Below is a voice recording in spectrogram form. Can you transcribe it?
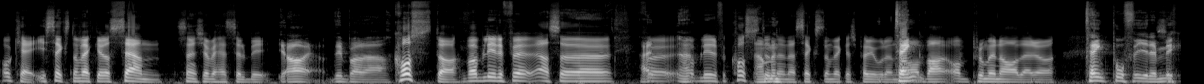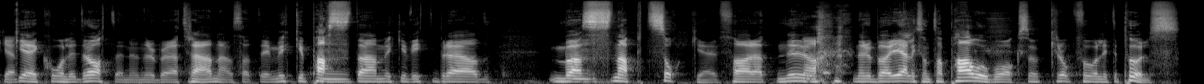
Okej, i 16 veckor och sen, sen kör vi Hässelby. Ja, ja, det är bara... Kost då? Vad blir det för, alltså, för, Nej, vad blir det för kost Ja, under men- den här 16 veckors perioden Tänk- av, av promenader och... Tänk på att få i dig mycket kolhydrater nu när du börjar träna. Så att det är mycket pasta, Mm. mycket vitt bröd, bara snabbt socker. För att nu Ja. när du börjar liksom ta powerwalks och kropp får lite puls.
